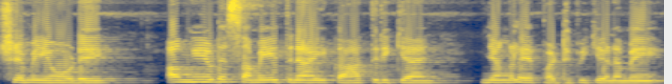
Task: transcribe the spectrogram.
ക്ഷമയോടെ അങ്ങയുടെ സമയത്തിനായി കാത്തിരിക്കാൻ ഞങ്ങളെ പഠിപ്പിക്കണമേ.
